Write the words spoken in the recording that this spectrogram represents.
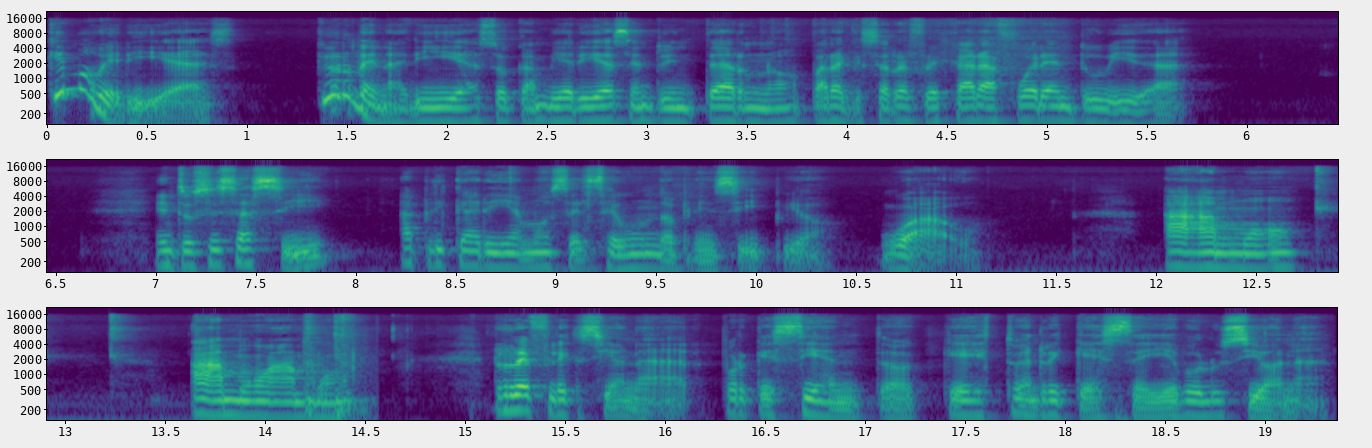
¿Qué moverías? ¿Qué ordenarías o cambiarías en tu interno para que se reflejara afuera en tu vida? Entonces así aplicaríamos el segundo principio. ¡Wow! Amo, amo, amo reflexionar, porque siento que esto enriquece y evoluciona.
